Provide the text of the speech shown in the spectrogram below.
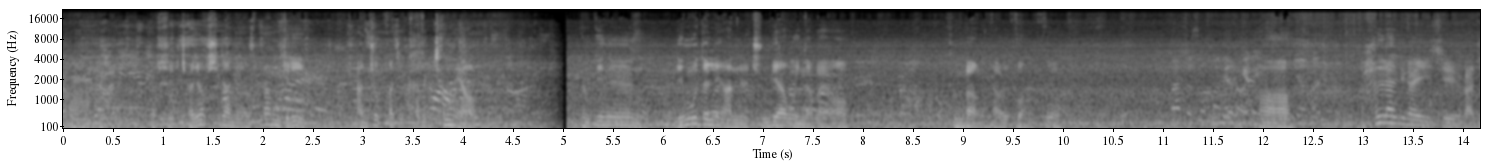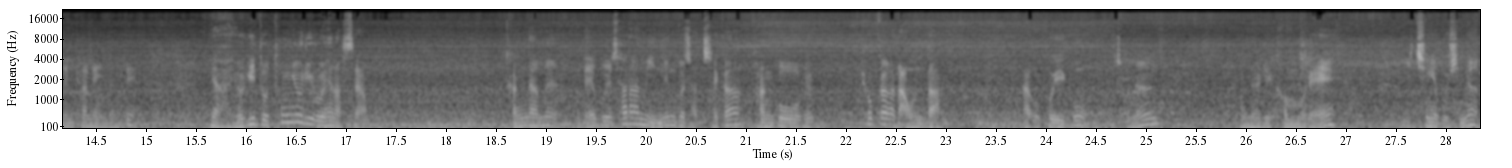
아, 역시 저녁 시간에 사람들이 안쪽까지 가득 찼네요 여기는 리모델링 안을 준비하고 있나 봐요. 금방 나올 것 같고. 아, 할랄가이즈 맞은편에 있는데 야 여기도 통유리로 해놨어요. 강남은 내부에 사람이 있는 것 자체가 광고 효과가 나온다 라고 보이고 저는 오늘 이 건물에 2층에 보시면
